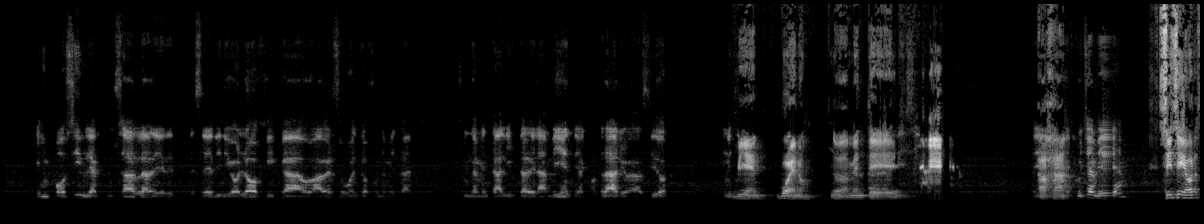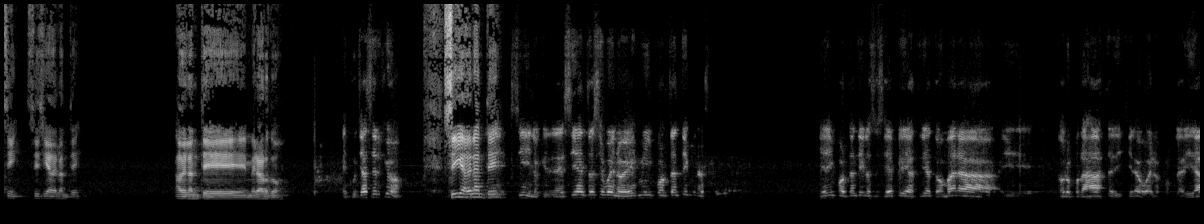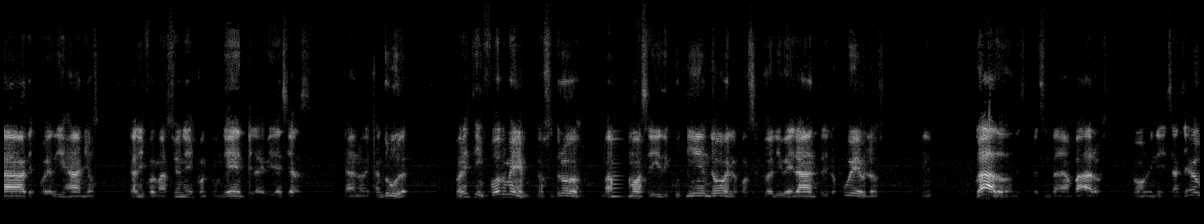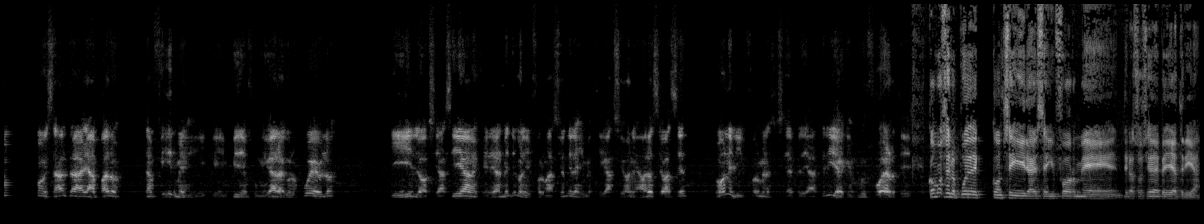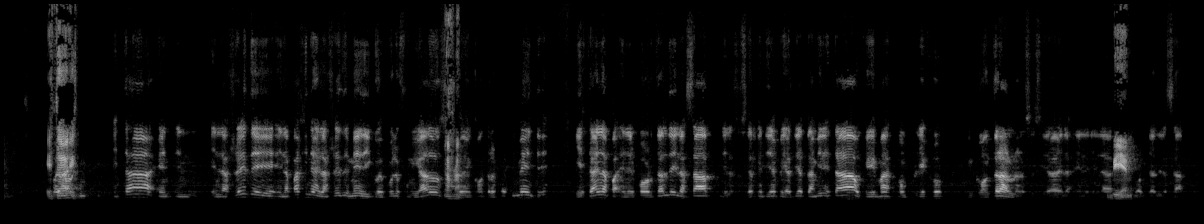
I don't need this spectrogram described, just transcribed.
es imposible acusarla de, ser ideológica o haberse vuelto fundamental, fundamentalista del ambiente, al contrario, ha sido... Bien, bueno, nuevamente... Eh, Ajá. ¿Me escuchan bien? Sí, sí, ahora sí, sí, sí, adelante. Adelante, Merardo. ¿Me escuchás, Sergio? Sí, adelante. Eh, sí, lo que te decía, entonces, bueno, es muy importante que la, era importante que la Sociedad de Pediatría tomara eh, todo por las astas y dijera, bueno, con claridad, después de 10 años, ya la información es contundente, las evidencias ya no dejan dudas. Con este informe nosotros vamos a seguir discutiendo en los consejos deliberantes de los pueblos, en el juzgado donde se presentan amparos, ¿no? En Santiago en Salta hay amparos tan firmes y que impiden fumigar algunos pueblos y lo se hacía generalmente con la información de las investigaciones. Ahora se va a hacer con el informe de la Sociedad de Pediatría, que es muy fuerte. ¿Cómo se lo puede conseguir a ese informe de la Sociedad de Pediatría? Está, está en, en, la red en la página de la red de médicos de pueblos fumigados, se puede encontrar fácilmente. Y está en, la, en el portal de la SAP, de la Sociedad Argentina de Pediatría, también está, aunque es más complejo encontrarlo en la sociedad, en, la, en el portal de la SAP.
